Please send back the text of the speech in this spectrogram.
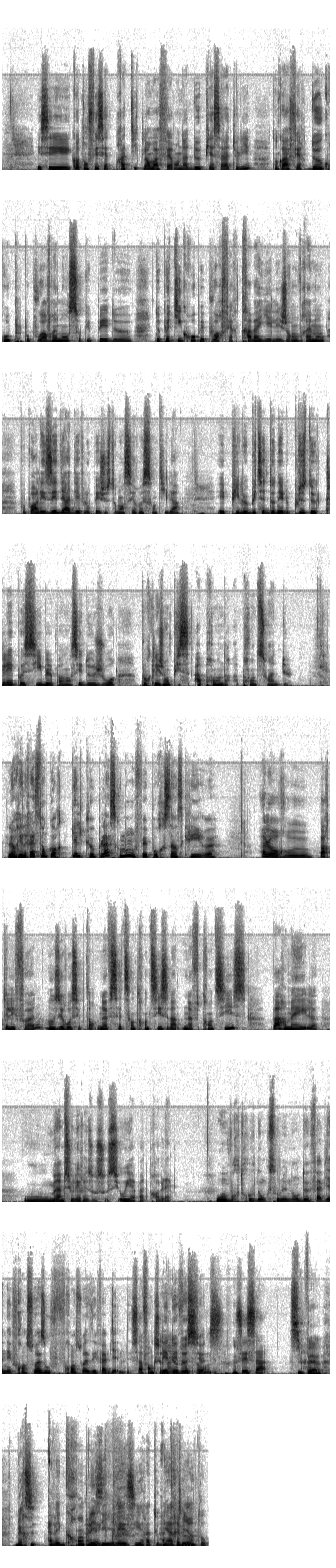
Et c'est quand on fait cette pratique, là, on va faire, on a deux pièces à l'atelier, donc on va faire deux groupes pour pouvoir vraiment s'occuper de, de petits groupes et pouvoir faire travailler les gens vraiment, pour pouvoir les aider à développer justement ces ressentis-là. Et puis le but, c'est de donner le plus de clés possible pendant ces deux jours pour que les gens puissent apprendre à prendre soin d'eux. Alors, il reste encore quelques places. Comment on fait pour s'inscrire? Alors, euh, par téléphone au 079 736 29 36, par mail ou même sur les réseaux sociaux, il n'y a pas de problème. Où on vous retrouve donc sous le nom de Fabienne et Françoise ou Françoise et Fabienne. Ça fonctionne Les dans les deux fonctionnent. sens. C'est ça. Super. Merci. Avec grand plaisir. Avec plaisir. À tout À bientôt. très bientôt.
